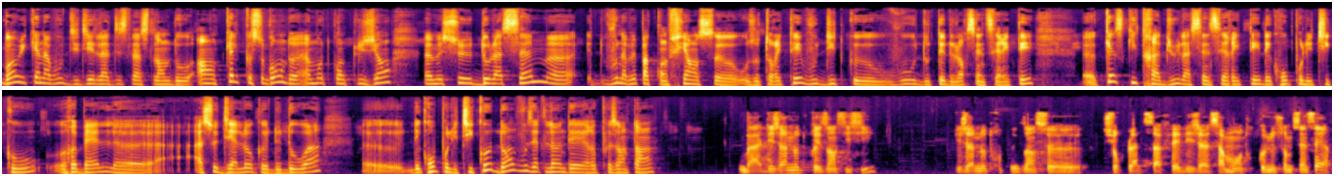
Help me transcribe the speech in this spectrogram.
Bon week-end à vous Didier Ladislas Lando. En quelques secondes, un mot de conclusion. Euh, monsieur Dolassem, euh, vous n'avez pas confiance euh, aux autorités. Vous dites que vous doutez de leur sincérité. Euh, qu'est-ce qui traduit la sincérité des groupes politico rebelles euh, à ce dialogue de Doha, des groupes politico dont vous êtes l'un des représentants? Bah, Déjà, notre présence ici, déjà notre présence sur place, ça fait déjà, ça montre que nous sommes sincères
